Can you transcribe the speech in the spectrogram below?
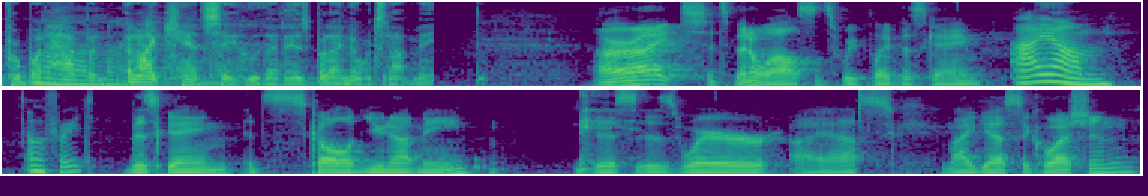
for what happened, and I can't say who that is, but I know it's not me. All right. It's been a while since we played this game. I um, I'm afraid. This game, it's called You Not Me. This is where I ask my guests a question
